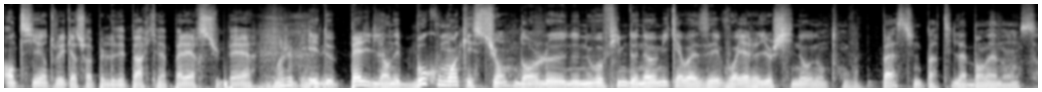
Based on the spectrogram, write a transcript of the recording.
entier en tous les cas sur l'appel de départ qui n'a pas l'air super. Moi Et de pelle, il en est beaucoup moins question dans le, le nouveau film de Naomi Kawase, Voyage à Yoshino, dont on vous passe une partie de la bande-annonce.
